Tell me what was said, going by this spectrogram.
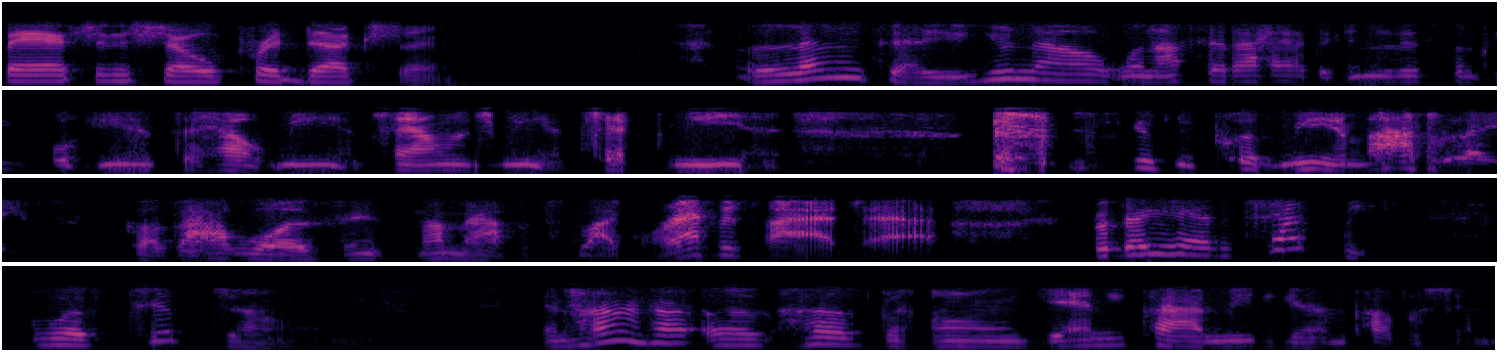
fashion show production. Let me tell you, you know, when I said I had to enlist some people in to help me and challenge me and check me and, excuse me, put me in my place because I wasn't, my mouth was like rapid fire child. But they had to check me. Was Tip Jones and her and her uh, husband own Yanni Pie Media and Publishing.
